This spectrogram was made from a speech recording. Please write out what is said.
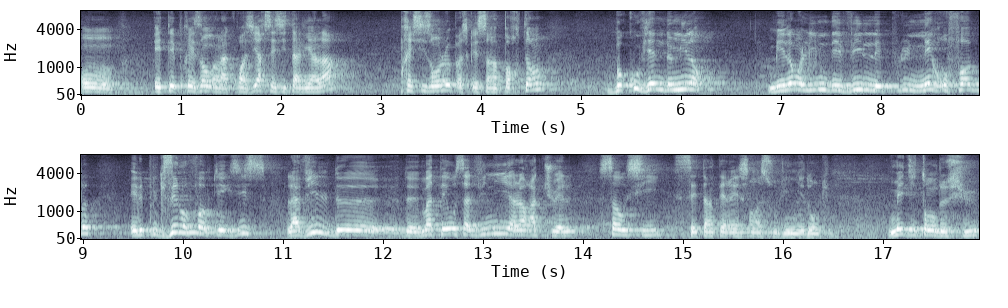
ont été présents dans la croisière, ces Italiens-là, précisons-le parce que c'est important, beaucoup viennent de Milan. Milan, l'une des villes les plus négrophobes et les plus xénophobes qui existent, la ville de, Matteo Salvini à l'heure actuelle. Ça aussi, c'est intéressant à souligner. Donc, méditons dessus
